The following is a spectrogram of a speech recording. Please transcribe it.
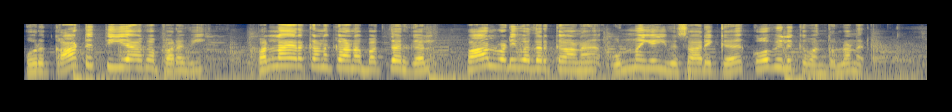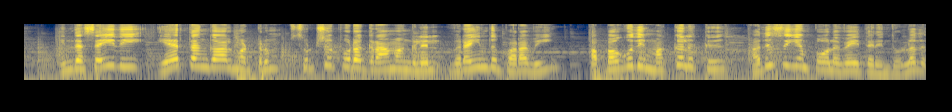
ஒரு காட்டுத் தீயாக பரவி பல்லாயிரக்கணக்கான பக்தர்கள் பால் வடிவதற்கான உண்மையை விசாரிக்க கோவிலுக்கு வந்துள்ளனர். இந்த செய்தி ஏத்தங்கால் மற்றும் சுற்றுப்புற கிராமங்களில் விரைந்து பரவி அப்பகுதி மக்களுக்கு அதிசயம் போலவே தெரிந்துள்ளது.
